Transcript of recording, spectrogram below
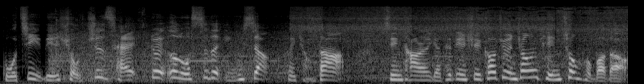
国际联手制裁对俄罗斯的影响非常大。新唐人亚太电视高俊张平综合报道。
